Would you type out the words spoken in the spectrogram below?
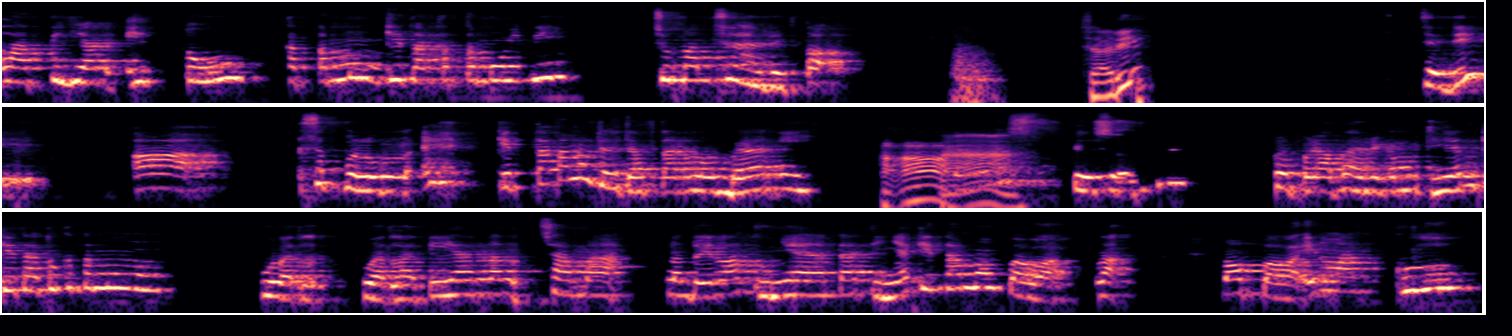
latihan itu ketemu kita ketemu ini cuma sehari tok. Jari? Jadi eh, sebelum eh kita kan udah daftar lomba nih. Ah. Terus besok beberapa hari kemudian kita tuh ketemu buat buat latihan sama nentuin lagunya. Tadinya kita mau bawa la- mau bawain lagu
